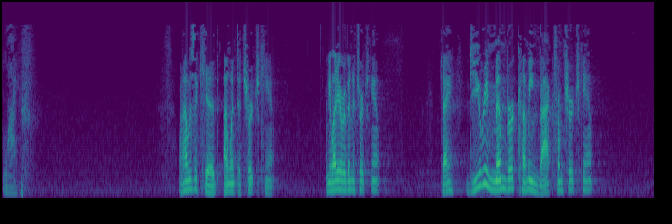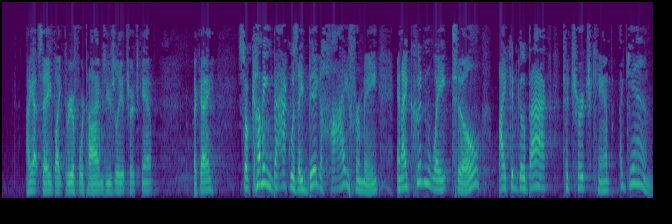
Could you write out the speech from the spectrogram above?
life. When I was a kid, I went to church camp. Anybody ever been to church camp? Okay. Do you remember coming back from church camp? I got saved like three or four times usually at church camp. Okay. So coming back was a big high for me and I couldn't wait till I could go back to church camp again.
